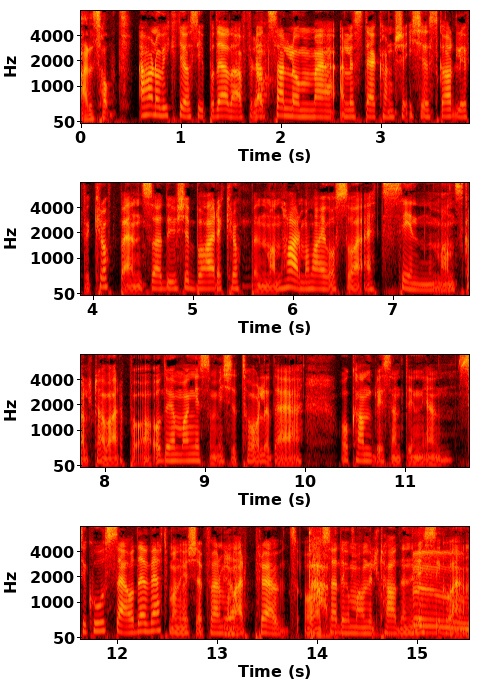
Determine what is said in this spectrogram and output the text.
Er det sant? Jeg har noe viktig å si på det, da. For at selv om eh, LSD kanskje ikke er skadelig for kroppen, så er det jo ikke bare kroppen man har. Man har jo også et sinn man skal ta vare på. Og det er mange som ikke tåler det, og kan bli sendt inn i en psykose. Og det vet man jo ikke før man Ja. har prøvd, og så er det jo man vil ta den risikoen.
